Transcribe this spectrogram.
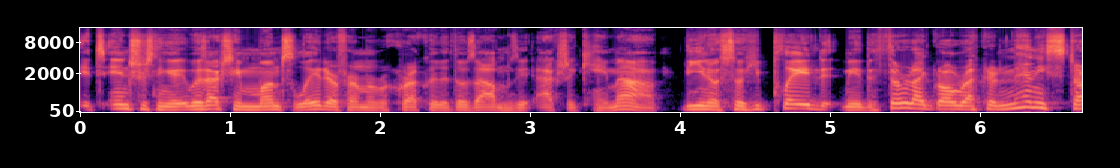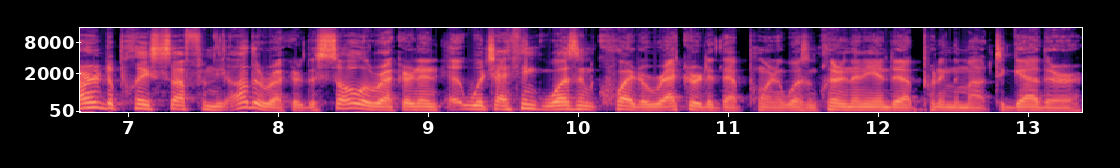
it's interesting. It was actually months later, if I remember correctly, that those albums actually came out. You know, so he played me the Third Eye Girl record, and then he started to play stuff from the other record, the solo record, and uh, which I think wasn't quite a record at that point. It wasn't clear, and then he ended up putting them out together.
